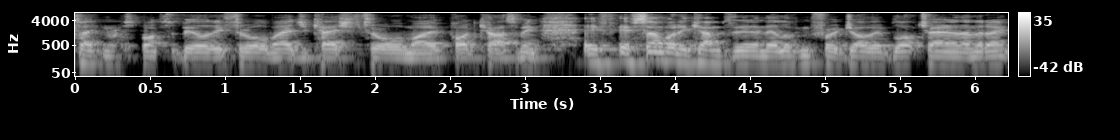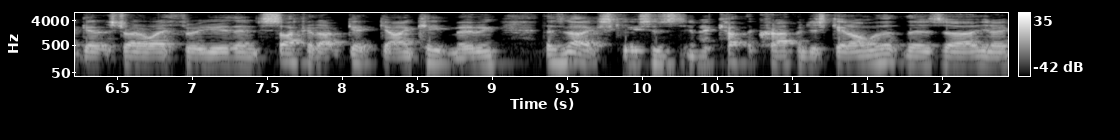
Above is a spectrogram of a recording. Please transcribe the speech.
taking responsibility through all of my education, through all of my podcasts. I mean, if, if somebody comes in and they're looking for a job in blockchain and then they don't get it straight away through you, then suck it up, get going, keep moving. There's no excuses. You know, cut the crap and just get on with it. There's, uh, you know,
